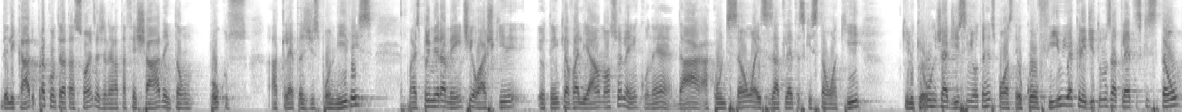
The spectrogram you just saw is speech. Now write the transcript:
delicado para contratações, a janela está fechada, então poucos atletas disponíveis. Mas, primeiramente, eu acho que eu tenho que avaliar o nosso elenco, né? Dar a condição a esses atletas que estão aqui, aquilo que eu já disse em outra resposta. Eu confio e acredito nos atletas que estão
